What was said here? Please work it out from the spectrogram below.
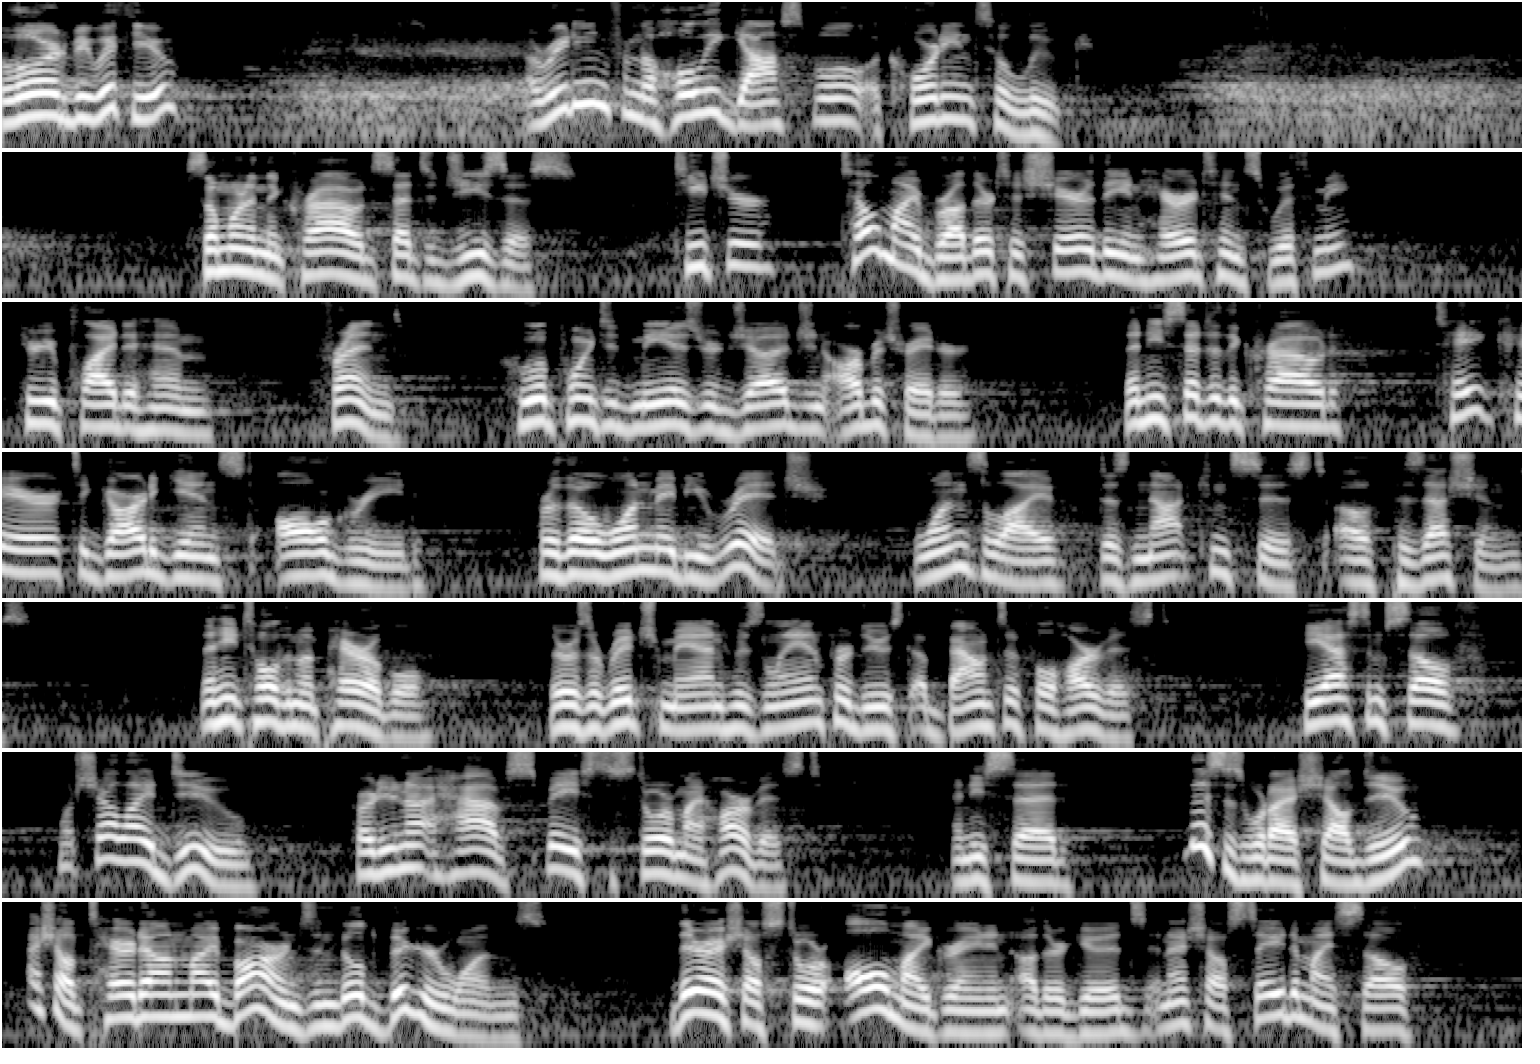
The Lord be with you. A reading from the Holy Gospel according to Luke. Someone in the crowd said to Jesus, Teacher, tell my brother to share the inheritance with me. He replied to him, Friend, who appointed me as your judge and arbitrator? Then he said to the crowd, Take care to guard against all greed, for though one may be rich, one's life does not consist of possessions. Then he told them a parable. There was a rich man whose land produced a bountiful harvest. He asked himself, What shall I do, for I do not have space to store my harvest? And he said, This is what I shall do I shall tear down my barns and build bigger ones. There I shall store all my grain and other goods, and I shall say to myself,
